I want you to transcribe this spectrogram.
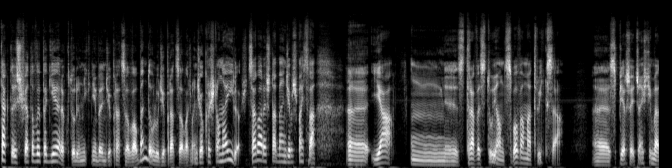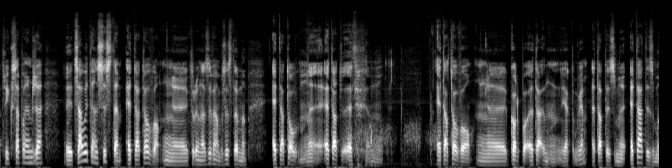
Tak, to jest światowy PGR, w którym nikt nie będzie pracował. Będą ludzie pracować, będzie określona ilość. Cała reszta będzie, proszę Państwa, e, ja mm, strawestując słowa Matrixa e, z pierwszej części Matrixa, powiem, że E, cały ten system etatowo, e, który nazywam systemem etatowym, e, etat, et, etatowo, korpo, eta, jak to mówię, etatyzm, etatyzm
